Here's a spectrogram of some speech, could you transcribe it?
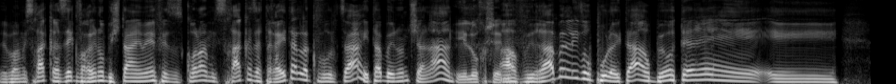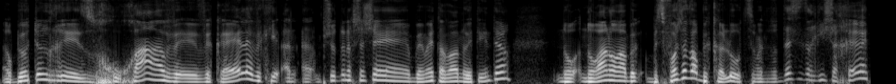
ובמשחק הזה כבר היינו ב-2-0, אז כל המשחק הזה, אתה ראית על הקבוצה, הייתה בנונשלנט, הילוך שלי. האווירה בליברפול הייתה הרבה יותר, אה, אה, הרבה יותר אה, זכוכה ו- וכאלה, ופשוט אני חושב שבאמת עברנו את אינטר, נור- נורא נורא, בסופו של דבר בקלות, זאת אומרת, אני יודע שזה הרגיש אחרת,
